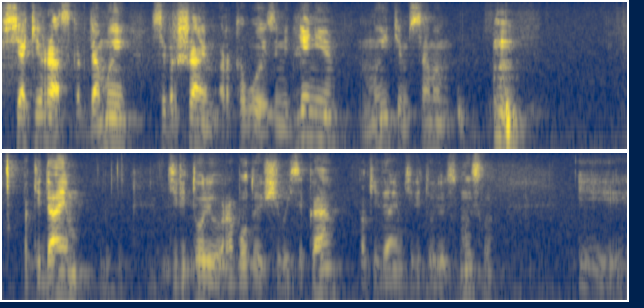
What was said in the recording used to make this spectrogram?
всякий раз, когда мы совершаем роковое замедление, мы тем самым покидаем территорию работающего языка, покидаем территорию смысла и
